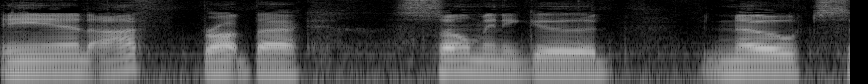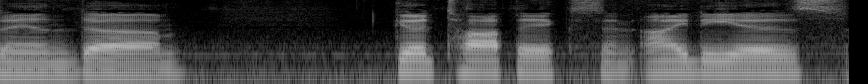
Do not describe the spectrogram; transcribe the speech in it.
and I've brought back so many good notes and um, good topics and ideas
